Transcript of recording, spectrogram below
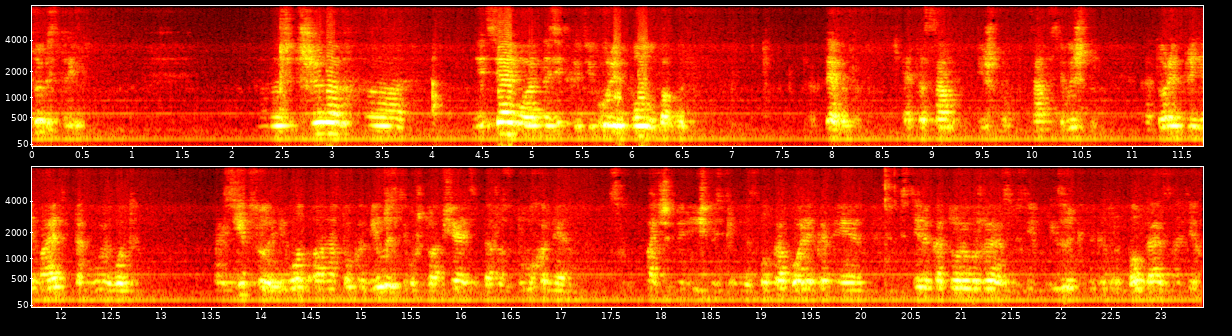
зубис три. Значит, Шива, э, нельзя ему относить к категории полубогов, как Девата. Это сам Вишну, сам Всевышний, который принимает такую вот позицию, и он настолько милостивый, что общается даже с духами, с падшими личностями, с алкоголиками, с теми, которые уже, с этими призраками, которые болтаются на тех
